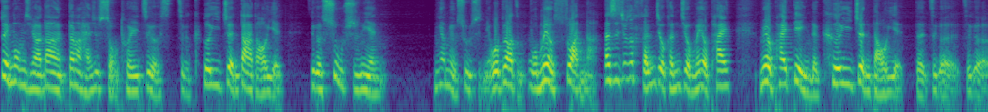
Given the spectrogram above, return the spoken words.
最莫名其妙当然当然还是首推这个这个柯一正大导演，这个数十年。应该没有数十年，我不知道怎么，我没有算呐、但是就是很久很久没有拍没有拍电影的柯一正导演的这个这个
